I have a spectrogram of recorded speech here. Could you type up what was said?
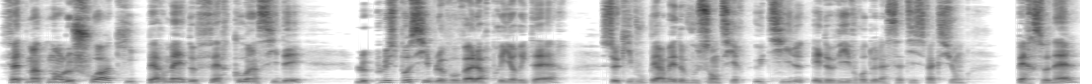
Faites maintenant le choix qui permet de faire coïncider le plus possible vos valeurs prioritaires, ce qui vous permet de vous sentir utile et de vivre de la satisfaction personnel,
